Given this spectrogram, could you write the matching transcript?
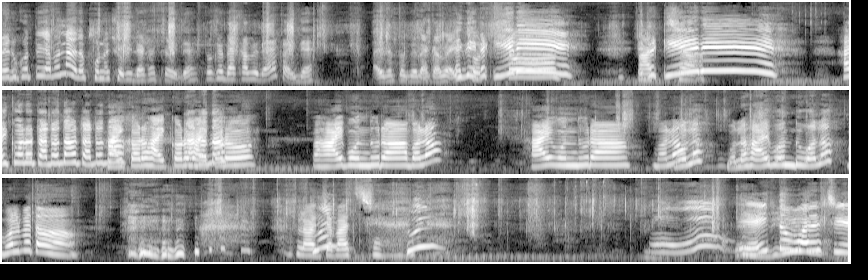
বেরু করতে যাবে না? এটা ফোনে ছবি দেখাচ্ছে ওই দেখ তোকে দেখাবে দেখ ওই দেখ। তোকে দেখাবে। এই এটা কে রে? এটা কে রে? হাই করো টাটা দাও টাটা দাও। হাই করো হাই করো হাই করো। হাই বন্ধুরা বলো। হাই বন্ধুরা বলো। বলো বলো হাই বন্ধু বলো। বলবে তো। লজ্জা পাচ্ছে। এই তো বলছে।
